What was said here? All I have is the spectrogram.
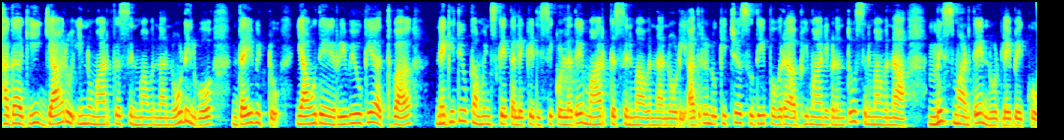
ಹಾಗಾಗಿ ಯಾರು ಇನ್ನು ಮಾರ್ಕಸ್ ಸಿನಿಮಾವನ್ನು ನೋಡಿಲ್ವೋ, ದಯವಿಟ್ಟು ಯಾವುದೇ ರಿವ್ಯೂಗೆ ಅಥವಾ ನೆಗೆಟಿವ್ ಕಮೆಂಟ್ಸ್ಗೆ ತಲೆ ಕೆಡಿಸಿಕೊಳ್ಳದೆ ಮಾರ್ಕ್ ಸಿನಿಮಾವನ್ನು ನೋಡಿ. ಅದರಲ್ಲೂ ಕಿಚ್ಚ ಸುದೀಪ್ ಅವರ ಅಭಿಮಾನಿಗಳಂತೂ ಸಿನಿಮಾವನ್ನು ಮಿಸ್ ಮಾಡದೆ ನೋಡಲೇಬೇಕು.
